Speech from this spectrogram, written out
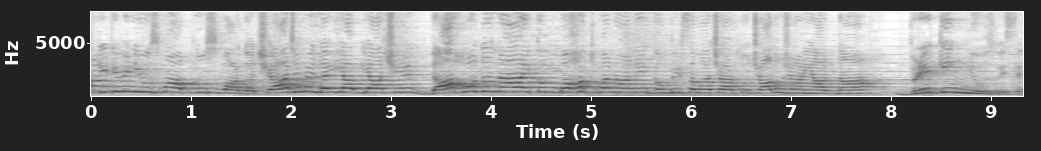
ડીટીવી ન્યૂઝમાં આપનું સ્વાગત છે. આજે અમે લઈ આવ્યા છે દાહોદના એક મહત્વના અને ગંભીર સમાચાર. તો ચાલો જાણીએ આજના બ્રેકિંગ ન્યૂઝ વિશે.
